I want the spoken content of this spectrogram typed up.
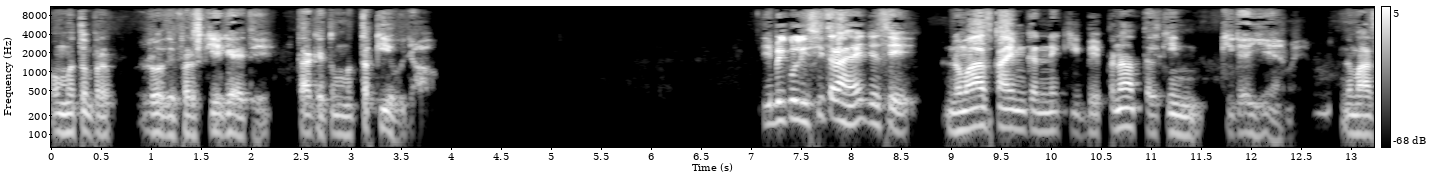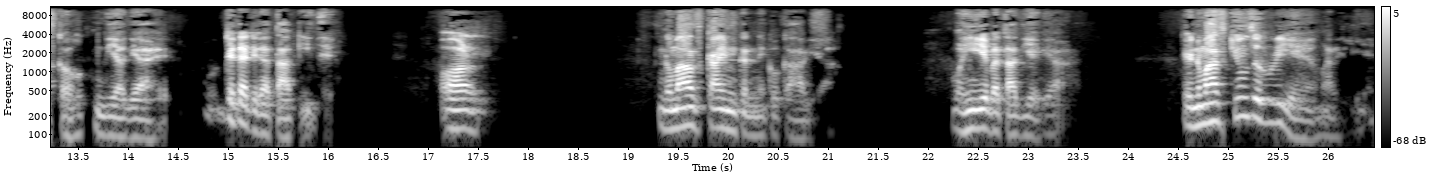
امتوں پر روزے فرض کیے گئے تھے تاکہ تم متقی ہو جاؤ۔ یہ بالکل اسی طرح ہے جیسے نماز قائم کرنے کی بے پناہ تلقین کی گئی ہے ہمیں۔ نماز کا حکم دیا گیا ہے۔ جگہ جگہ تاکید ہے۔ اور نماز قائم کرنے کو کہا گیا۔ وہیں یہ بتا دیا گیا کہ نماز کیوں ضروری ہے ہمارے لیے؟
